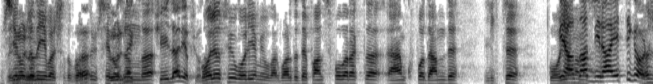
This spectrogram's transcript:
Hüseyin Böyle Hoca da iyi başladı bu arada. Hüseyin Hoca'nın da şeyler yapıyorlar. gol atıyor, gol yemiyorlar. Bu arada defansif olarak da hem kupada hem de ligde gol Biraz daha yememesi dirayetli gördük değil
